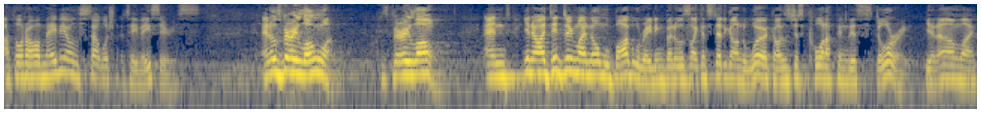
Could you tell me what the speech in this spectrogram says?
I thought, oh, maybe I'll start watching a TV series. And it was a very long one. It was very long. And, you know, I did do my normal Bible reading, but it was like instead of going to work, I was just caught up in this story. You know, I'm like,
